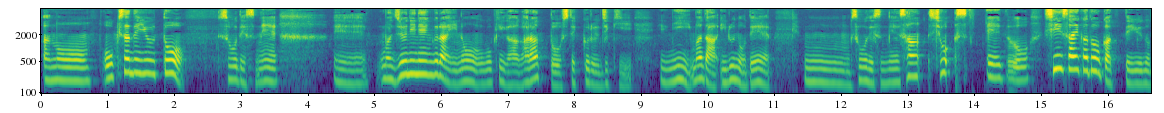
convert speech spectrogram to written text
あの、大きさで言うと、そうですね、えー、まあ、12年ぐらいの動きがガラッとしてくる時期にまだいるのでうんそうですねえーと、震災かどうかっていうの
